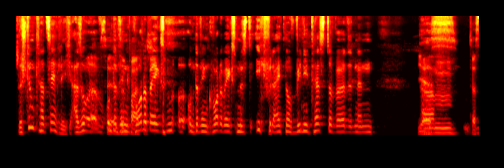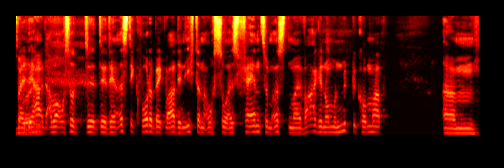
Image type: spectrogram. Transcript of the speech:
Das stimmt tatsächlich. Also äh, unter, den. Quarterbacks, äh, unter den Quarterbacks müsste ich vielleicht noch Vinny Testaverde nennen. ähm, das weil der halt aber auch so der, der, der erste Quarterback war, den ich dann auch so als Fan zum ersten Mal wahrgenommen und mitbekommen habe. Ähm,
